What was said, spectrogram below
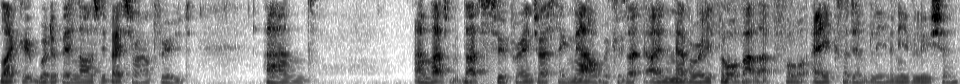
like it would have been largely based around food and and that's that's super interesting now because I, I never really thought about that before. A because I didn't believe in evolution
